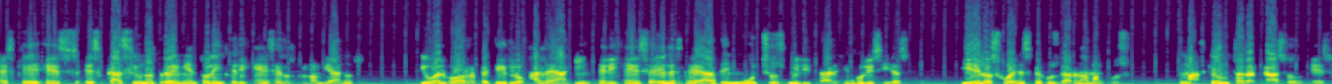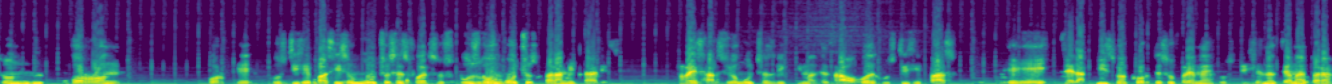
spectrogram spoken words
Es que es, es casi un atrevimiento a la inteligencia de los colombianos y vuelvo a repetirlo, a la inteligencia y honestidad de muchos militares y policías y de los jueces que juzgaron a Mancuso. Más que un taracazo, es un borrón, porque Justicia y Paz hizo muchos esfuerzos, juzgó muchos paramilitares, resarció muchas víctimas. El trabajo de Justicia y Paz eh, de la misma Corte Suprema de Justicia en el tema de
